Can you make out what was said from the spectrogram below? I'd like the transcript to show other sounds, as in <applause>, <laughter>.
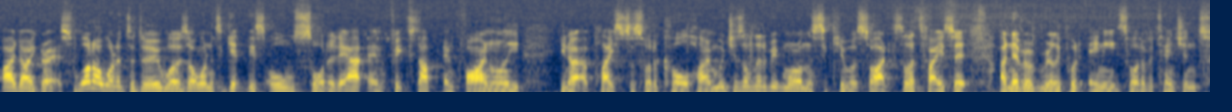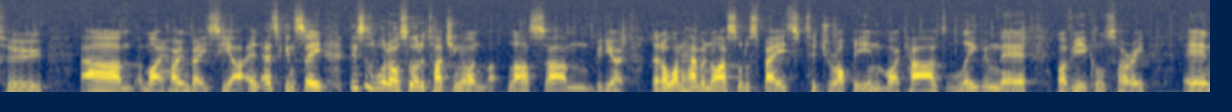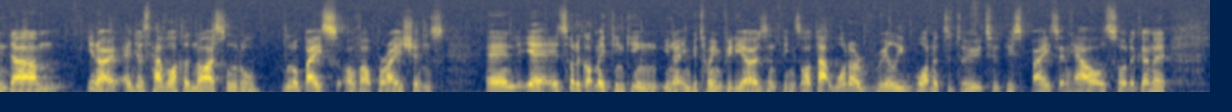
I digress. What I wanted to do was I wanted to get this all sorted out and fixed up, and finally you know, a place to sort of call home, which is a little bit more on the secure side. Because let's face it, I never really put any sort of attention to um, my home base here. And as you can see, this is what I was sort of touching on last um, video, that I want to have a nice little space to drop in my cars, leave them there, my vehicles, sorry, and, um, you know, and just have like a nice little, little base of operations. And yeah, it sort of got me thinking, you know, in between videos and things like that, what I really wanted to do to this base and how I was sort of going to,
